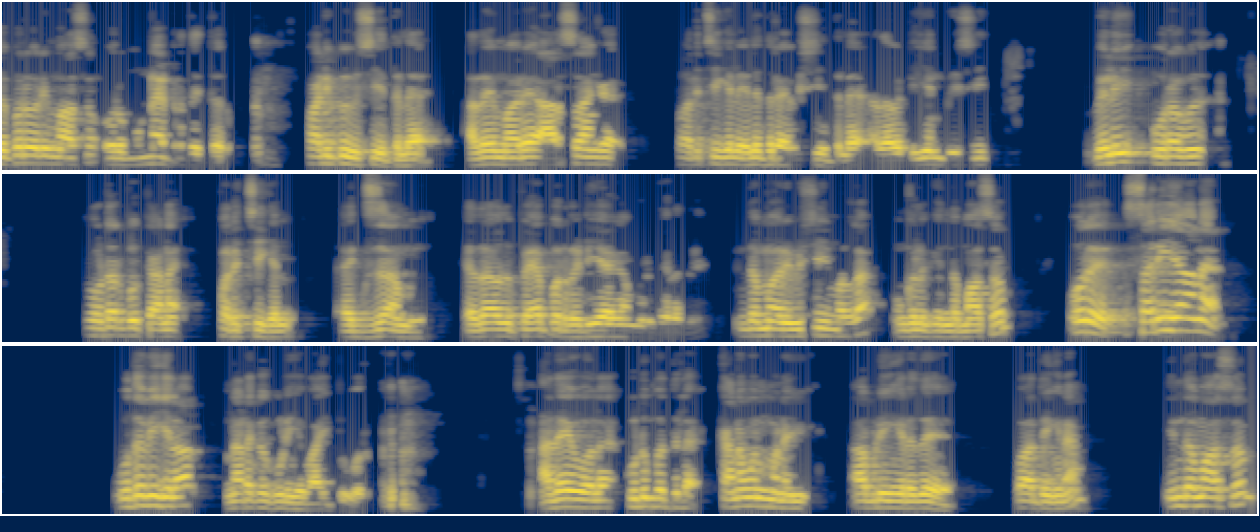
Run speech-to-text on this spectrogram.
பிப்ரவரி மாதம் ஒரு முன்னேற்றத்தை தரும். படிப்பு விஷயத்தில் அதே மாதிரி அரசாங்க பரீட்சைகள் எழுதுகிற விஷயத்தில் அதாவது டிஎன்பிசி வெளி உறவு தொடர்புக்கான பரீட்சைகள் எக்ஸாமு ஏதாவது பேப்பர் ரெடியாகாமல் இருக்கிறது இந்த மாதிரி விஷயமெல்லாம் உங்களுக்கு இந்த மாதம் ஒரு சரியான உதவிகளால் நடக்கக்கூடிய வாய்ப்பு வரும். அதே போல குடும்பத்துல கணவன் மனைவி அப்படிங்கிறது பார்த்தீங்கன்னா இந்த மாதம்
